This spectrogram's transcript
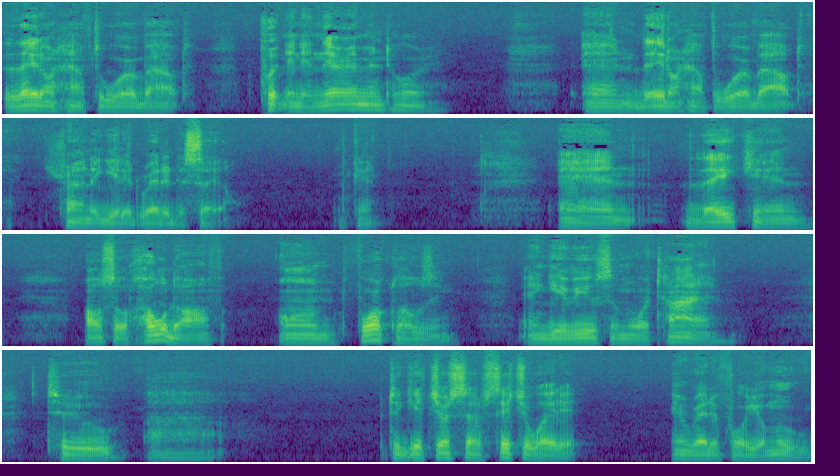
they don't have to worry about putting it in their inventory, and they don't have to worry about trying to get it ready to sell. Okay. And they can also hold off on foreclosing and give you some more time to uh, to get yourself situated and ready for your move.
